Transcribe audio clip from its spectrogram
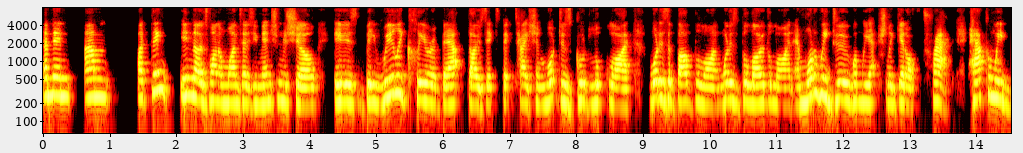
And then um, I think in those one on ones, as you mentioned, Michelle, is be really clear about those expectations. What does good look like? What is above the line? What is below the line? And what do we do when we actually get off track? How can we,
